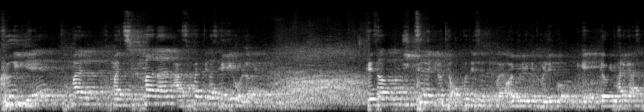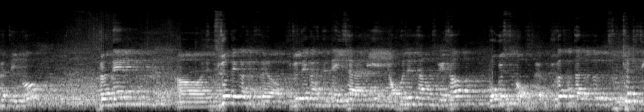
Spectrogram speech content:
그 위에 정말 정말 집만한 아스팔트가 세 개가 올라가 있는 거예요. 그래서 이틀은 이렇게 엎어져 있었던 거예요. 얼굴 이렇게 돌리고 이게 여기 바르게 아스팔트 있고 그런데 어, 구조대가 갔어요. 구조대가 갔는데 이 사람이 엎어진 상황 속에서 먹을 수가 없어요. 누가 갖다 줘도 삼켜지지가 않아요.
